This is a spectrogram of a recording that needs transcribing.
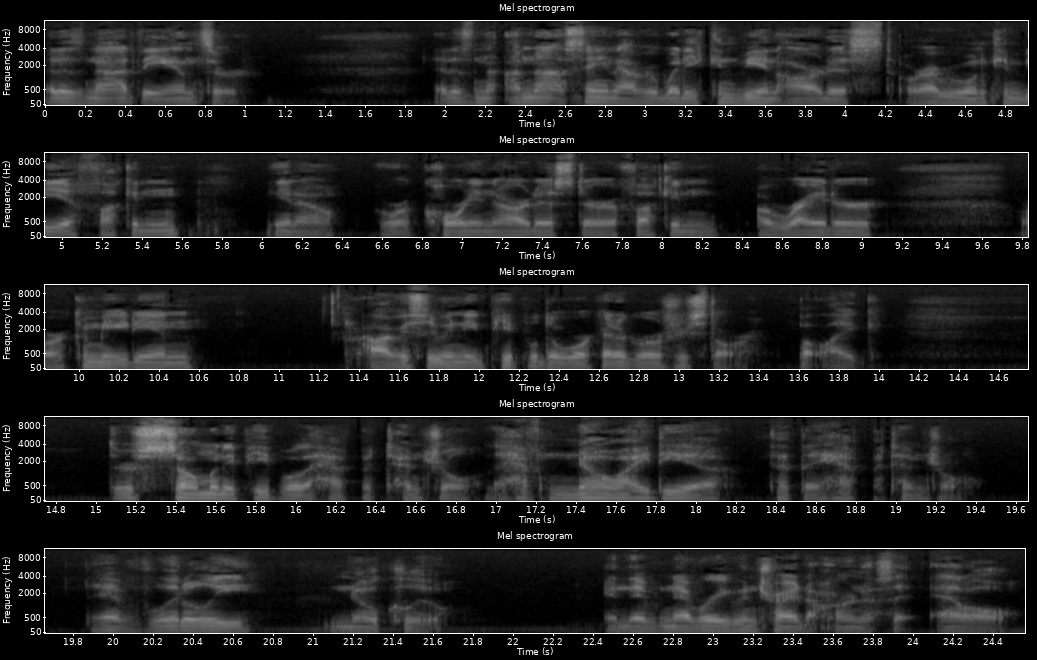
That is not the answer. That is not, I'm not saying everybody can be an artist or everyone can be a fucking, you know, a recording artist or a fucking a writer or a comedian. Obviously, we need people to work at a grocery store, but like, there's so many people that have potential that have no idea that they have potential. They have literally no clue, and they've never even tried to harness it at all.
